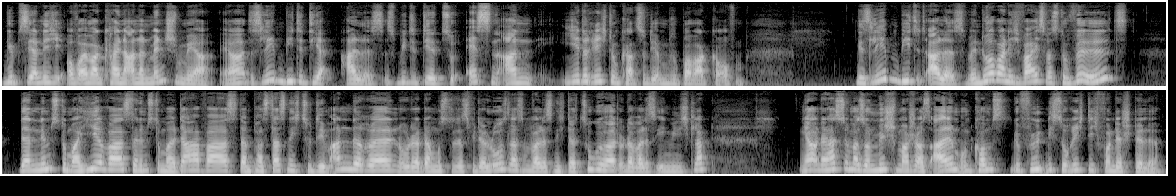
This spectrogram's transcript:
gibt es ja nicht auf einmal keine anderen Menschen mehr. Ja, das Leben bietet dir alles. Es bietet dir zu essen an. Jede Richtung kannst du dir im Supermarkt kaufen. Das Leben bietet alles. Wenn du aber nicht weißt, was du willst, dann nimmst du mal hier was, dann nimmst du mal da was, dann passt das nicht zu dem anderen oder dann musst du das wieder loslassen, weil das nicht dazugehört oder weil das irgendwie nicht klappt. Ja, und dann hast du immer so ein Mischmasch aus allem und kommst gefühlt nicht so richtig von der Stelle.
